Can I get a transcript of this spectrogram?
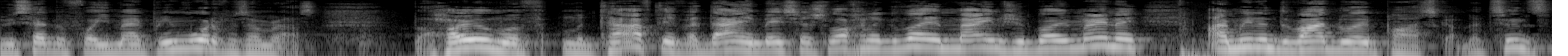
we said before, you might bring water from somewhere else. But But since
